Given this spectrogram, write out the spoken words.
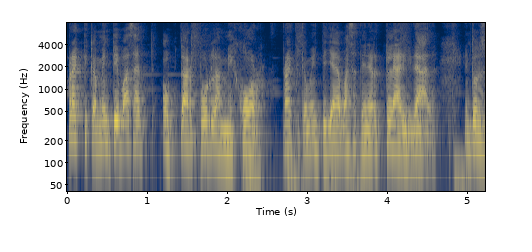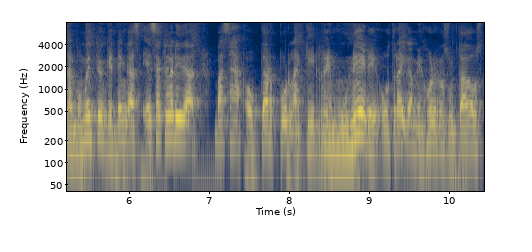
prácticamente vas a optar por la mejor prácticamente ya vas a tener claridad. Entonces al momento en que tengas esa claridad vas a optar por la que remunere o traiga mejores resultados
